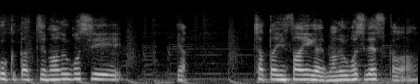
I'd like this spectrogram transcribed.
僕たち丸腰、いや、チャタニさん以外丸腰ですか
